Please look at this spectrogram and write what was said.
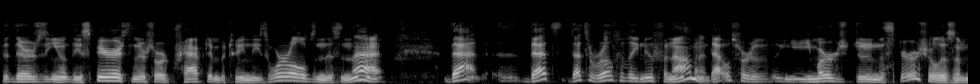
that there's you know these spirits and they're sort of trapped in between these worlds and this and that that that's that's a relatively new phenomenon. That was sort of emerged during the spiritualism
